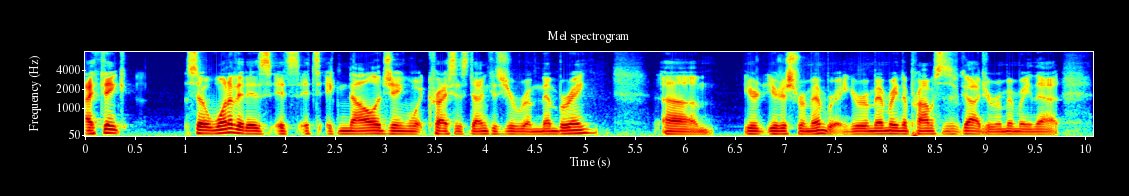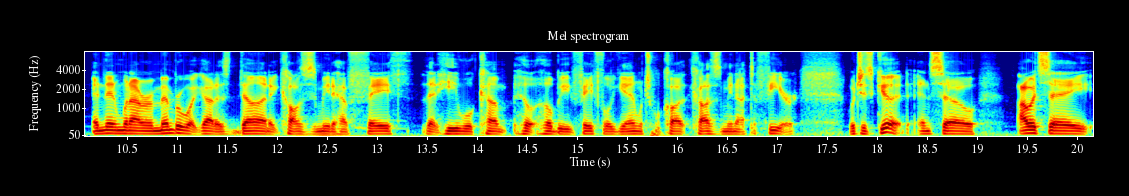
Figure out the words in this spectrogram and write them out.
I think so. One of it is it's it's acknowledging what Christ has done because you're remembering. Um, You're you're just remembering. You're remembering the promises of God. You're remembering that. And then when I remember what God has done, it causes me to have faith that He will come. He'll He'll be faithful again, which will cause causes me not to fear, which is good. And so I would say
